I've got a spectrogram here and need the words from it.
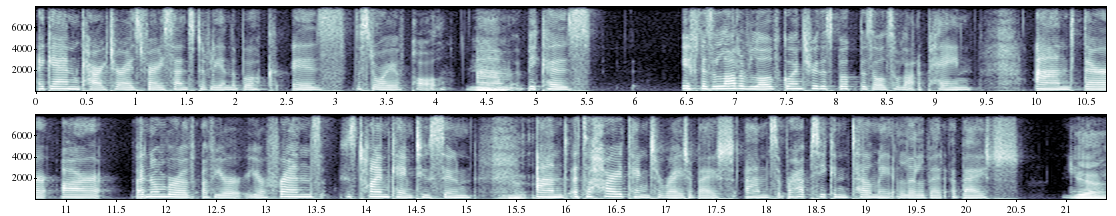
again characterized very sensitively in the book, is the story of Paul. Um, because if there's a lot of love going through this book, there's also a lot of pain. And there are a number of, of your, your friends whose time came too soon. And it's a hard thing to write about. Um, so perhaps you can tell me a little bit about you know, yeah.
